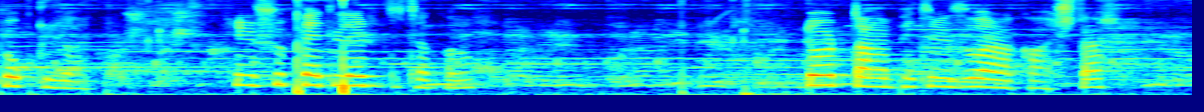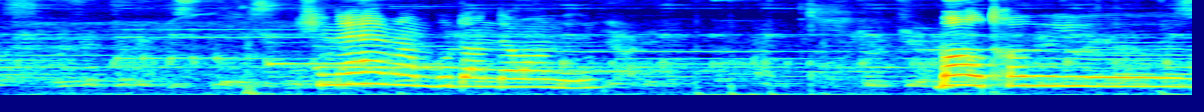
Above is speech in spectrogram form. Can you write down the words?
Çok güzel. Şimdi şu petleri de takalım. 4 tane petimiz var arkadaşlar. Şimdi hemen buradan devam edelim. Baltalıyız.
